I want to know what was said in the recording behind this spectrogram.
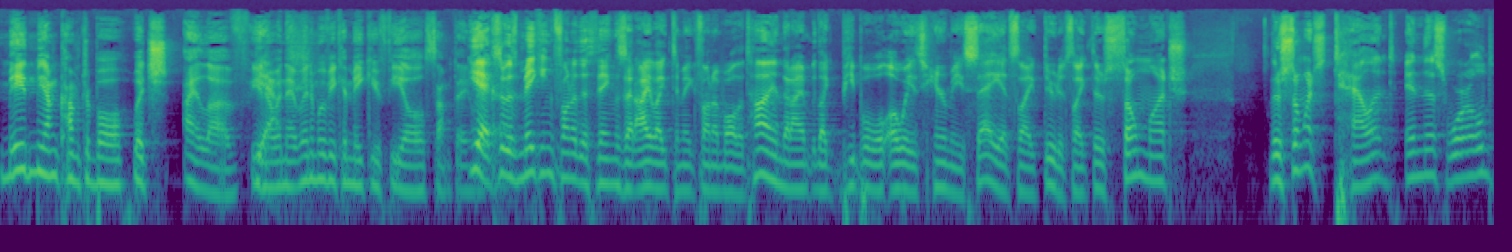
Made me uncomfortable, which I love. You Yeah. know, when that when a movie can make you feel something. Yeah, because it was making fun of the things that I like to make fun of all the time. That I like, people will always hear me say. It's like, dude, it's like there's so much, there's so much talent in this world,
